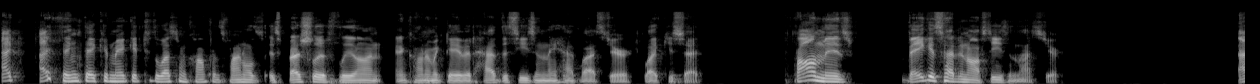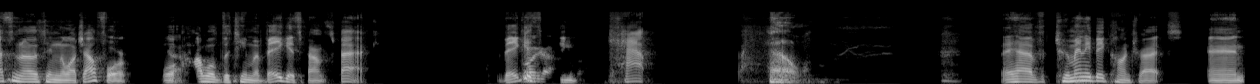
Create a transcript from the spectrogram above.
I I think they could make it to the Western Conference Finals, especially if Leon and Connor McDavid had the season they had last year, like you said. Problem is, Vegas had an off season last year. That's another thing to watch out for. Well, yeah. how will the team of Vegas bounce back? Vegas oh, yeah. cap hell. They have too many big contracts, and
